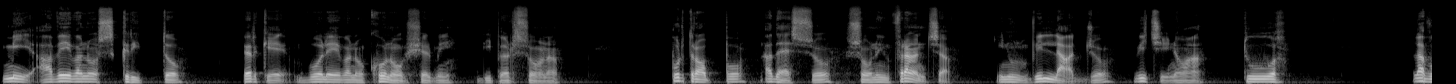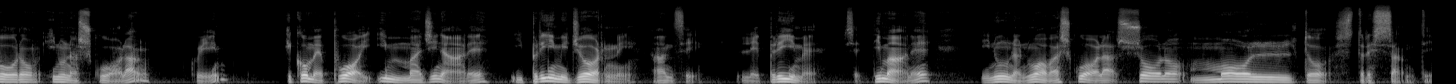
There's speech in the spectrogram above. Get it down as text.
mi avevano scritto perché volevano conoscermi di persona. Purtroppo adesso sono in Francia, in un villaggio vicino a Tours. Lavoro in una scuola qui e come puoi immaginare i primi giorni, anzi le prime settimane, in una nuova scuola sono molto stressanti.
